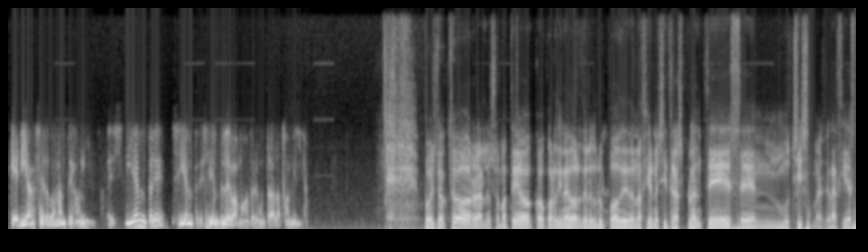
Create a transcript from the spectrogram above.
querían ser donantes o no. Siempre, siempre, siempre le vamos a preguntar a la familia. Pues doctor Alonso Mateo, co-coordinador del grupo de donaciones y trasplantes, muchísimas gracias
